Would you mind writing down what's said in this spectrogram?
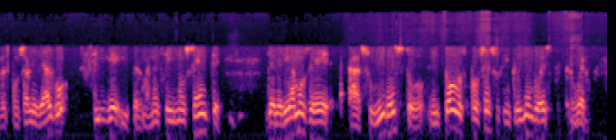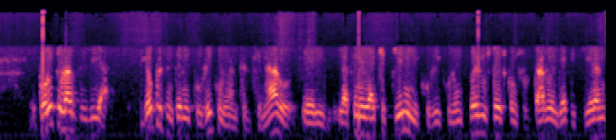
responsable de algo sigue y permanece inocente. Deberíamos de asumir esto en todos los procesos, incluyendo este, pero bueno. Por otro lado, diría, yo presenté mi currículum ante el Senado, el, la CNDH tiene mi currículum, pueden ustedes consultarlo el día que quieran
